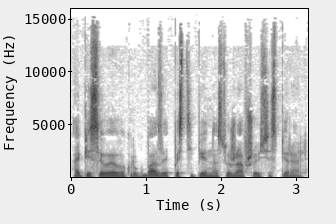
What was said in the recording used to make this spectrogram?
описывая вокруг базы постепенно сужавшуюся спираль.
